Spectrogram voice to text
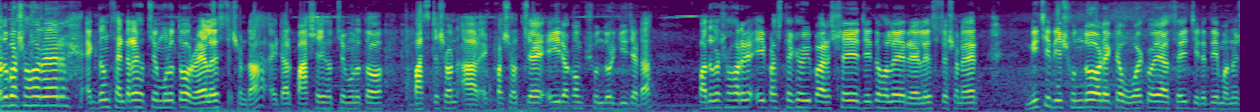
পাদুবা শহরের একদম সেন্টারে হচ্ছে মূলত রেলওয়ে স্টেশনটা এটার পাশেই হচ্ছে মূলত বাস স্টেশন আর এক পাশে হচ্ছে এই রকম সুন্দর গিজাটা পাদুবা শহরের এই পাশ থেকে ওই পাশে যেতে হলে রেলওয়ে স্টেশনের নিচে দিয়ে সুন্দর একটা ওয়াকওয়ে আছে, যেটা দিয়ে মানুষ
